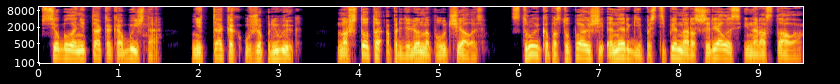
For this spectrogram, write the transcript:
Все было не так, как обычно, не так, как уже привык. Но что-то определенно получалось. Струйка поступающей энергии постепенно расширялась и нарастала.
